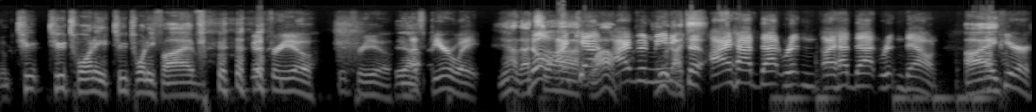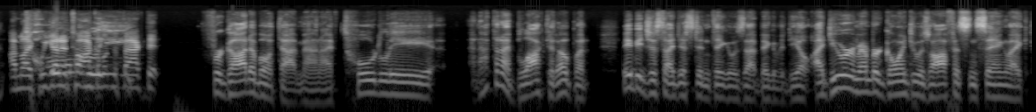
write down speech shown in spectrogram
I'm two 220, 225. good for you. Good for you. Yeah. That's beer weight. yeah, that's no, I uh, can't. wow. I've been Dude, meaning to. I had that written. I had that written down I up here. I'm like, we got to talk about the fact that forgot about that, man. I've totally not that I blocked it out, but maybe just I just didn't think it was that big of a deal. I do remember going to his office and saying like,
